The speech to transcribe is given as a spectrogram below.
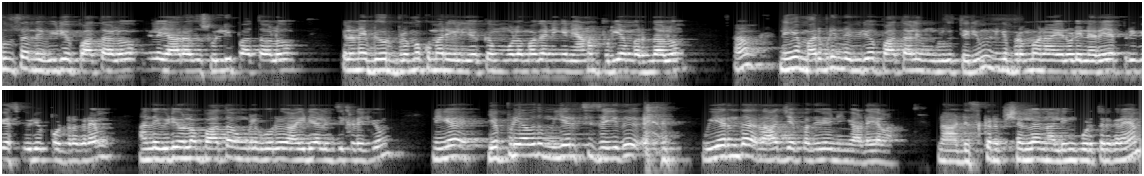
புதுசாக இந்த வீடியோ பார்த்தாலோ இல்லை யாராவது சொல்லி பார்த்தாலோ இல்லைன்னா இப்படி ஒரு பிரம்மகுமாரிகள் இயக்கம் மூலமாக நீங்கள் ஞானம் புரியாமல் இருந்தாலும் நீங்கள் மறுபடியும் இந்த வீடியோ பார்த்தாலே உங்களுக்கு தெரியும். நீங்கள் பிரம்ம நான் என்னுடைய நிறைய ப்ரீவியஸ் வீடியோ போட்டிருக்கிறேன். அந்த வீடியோலாம் பார்த்தா உங்களுக்கு ஒரு ஐடியாலஜி கிடைக்கும். நீங்கள் எப்படியாவது முயற்சி செய்து உயர்ந்த ராஜ்ய பதவியை நீங்கள் அடையலாம். நான் டிஸ்கிரிப்ஷனில் நான் லிங்க் கொடுத்துருக்குறேன்.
